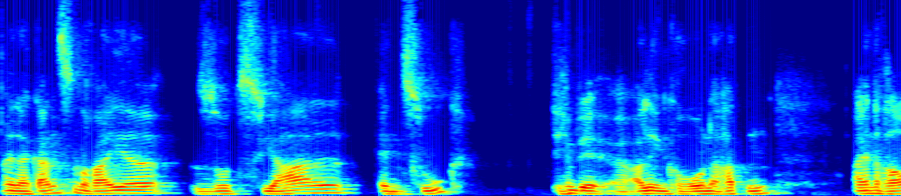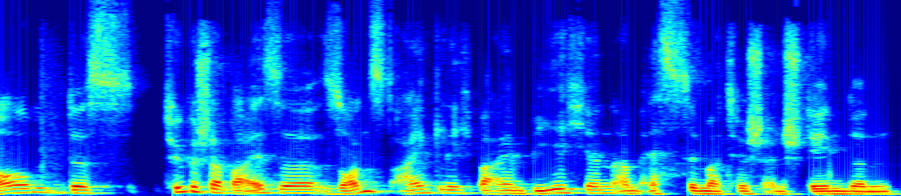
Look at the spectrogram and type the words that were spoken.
einer ganzen Reihe Sozialentzug, den wir alle in Corona hatten, ein Raum des typischerweise sonst eigentlich bei einem Bierchen am Esszimmertisch entstehenden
